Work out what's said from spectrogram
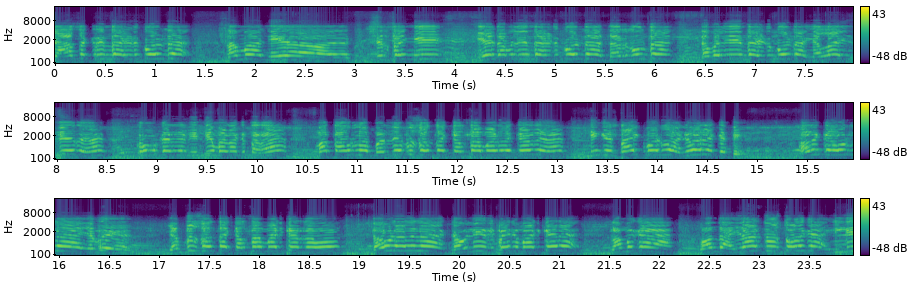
ಶಾಸಕರಿಂದ ಹಿಡ್ಕೊಂಡ ನಮ್ಮ ನೀ- ಶಿರ್ಸಂಗಿ ಎ ಡಬಲ್ ಇಂದ ಹಿಡ್ಕೊಂಡ, ದರ್ಗುಂದ ಡಬಲ್ ಇಂದ ಹಿಡ್ಕೊಂಡ ಎಲ್ಲಾ ಇಂಜಿನಿಯರ್ ಕುಂಭಕರ್ಣ ನಿದ್ದೆ ಮಾಡಾಕತ್ತಾರ. ಮತ್ತ ಅವ್ರನ್ನ ಬಡ್ದೆ ಬಿಸುವಂತ ಕೆಲಸ ಮಾಡ್ಬೇಕಾದ್ರೆ ಹಿಂಗೆ ಸ್ಟ್ರೈಕ್ ಮಾಡುವ ಅನಿವಾರ್ಯ ಆಕತಿ. ಅದಕ್ಕೆ ಅವ್ರನ್ನ ಎಬ್ಬಿಸುವಂತ ಕೆಲಸ ಮಾಡ್ಕ್ಯಾರ ನಾವು. ಗೌಡ ಅದನ್ನ ಕೌಲಿ ರಿಪೇರಿ ಮಾಡ್ಕ್ಯಾರ. ನಮಗ ಒಂದ್ ಐದಾರು ದಿವಸದೊಳಗ ಇಲ್ಲಿ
